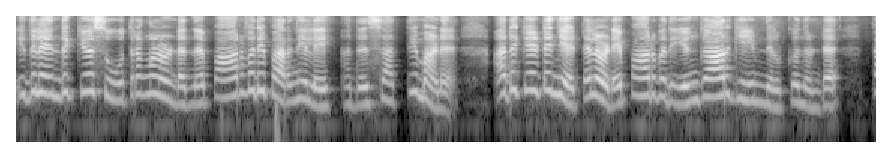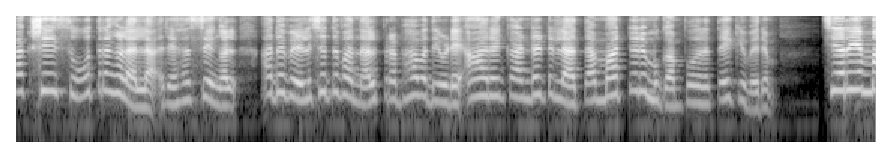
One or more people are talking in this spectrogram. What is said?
ഇതിൽ എന്തൊക്കെയോ സൂത്രങ്ങളുണ്ടെന്ന് പാർവതി പറഞ്ഞില്ലേ? അത് സത്യമാണ്. അത് കേട്ട് ഞെട്ടലോടെ പാർവതിയും ഗാർഗിയും നിൽക്കുന്നുണ്ട്. പക്ഷേ സൂത്രങ്ങളല്ല രഹസ്യങ്ങൾ. അത് വെളിച്ചത്ത് വന്നാൽ പ്രഭാവതിയുടെ ആരും കണ്ടിട്ടില്ലാത്ത മറ്റൊരു മുഖം പുറത്തേക്ക് വരും. ചെറിയമ്മ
